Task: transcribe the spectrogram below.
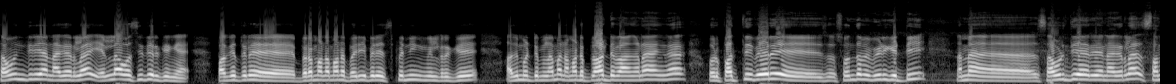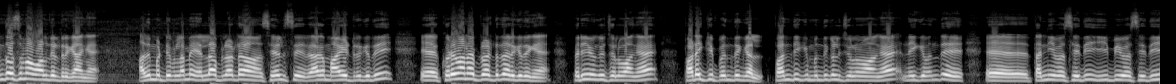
சௌந்தர்யா நகரில் எல்லா வசதியும் இருக்குதுங்க பக்கத்தில் பிரம்மாண்டமான பெரிய பெரிய ஸ்பின்னிங் மில் இருக்குது அது மட்டும் இல்லாமல் நம்மகிட்ட பிளாட் வாங்கினாங்க. ஒரு பத்து பேர் சொந்தமாக வீடு கட்டி நம்ம சௌந்தர்யா நகரில் சந்தோஷமாக வாழ்ந்துட்டுருக்காங்க அது மட்டும் இல்லாமல் எல்லா பிளாட்டும் சேல்ஸ் வேகமாக ஆகிட்டு இருக்குது குறைவான பிளாட்டு தான் இருக்குதுங்க. பெரியவங்க சொல்லுவாங்க படைக்கு பெந்துங்கள் பந்திக்கு முந்துங்கள் சொல்லுவாங்க. இன்றைக்கி வந்து தண்ணி வசதி இபி வசதி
